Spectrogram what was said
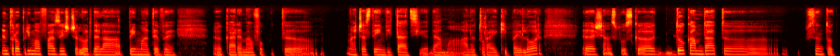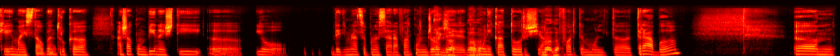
într-o primă fază și celor de la Prima TV uh, care mi-au făcut uh, această invitație de a mă alătura echipei lor uh, și am spus că deocamdată uh, sunt ok, mai stau pentru că, așa cum bine știi, uh, eu de dimineață până seara fac un job Exact, de da, da. comunicator și am Da, da. foarte multă treabă. Um,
